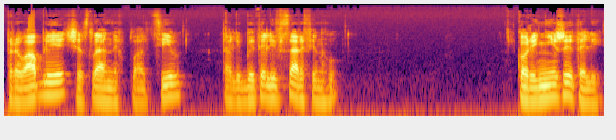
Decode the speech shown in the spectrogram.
приваблює численних плавців та любителів серфінгу. Корінні жителі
